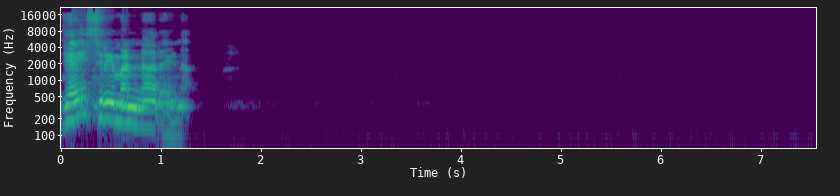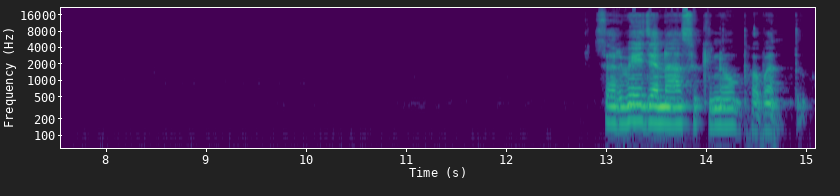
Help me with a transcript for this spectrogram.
జై శ్రీమన్నారాయణ. సర్వే జనా సుఖినో భవంతు.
